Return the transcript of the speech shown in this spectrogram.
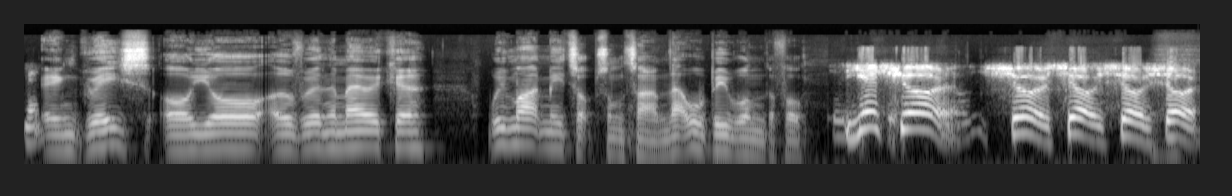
in Greece or you're over in America, we might meet up sometime. That would be wonderful. Yeah, sure, sure, sure, sure, sure.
